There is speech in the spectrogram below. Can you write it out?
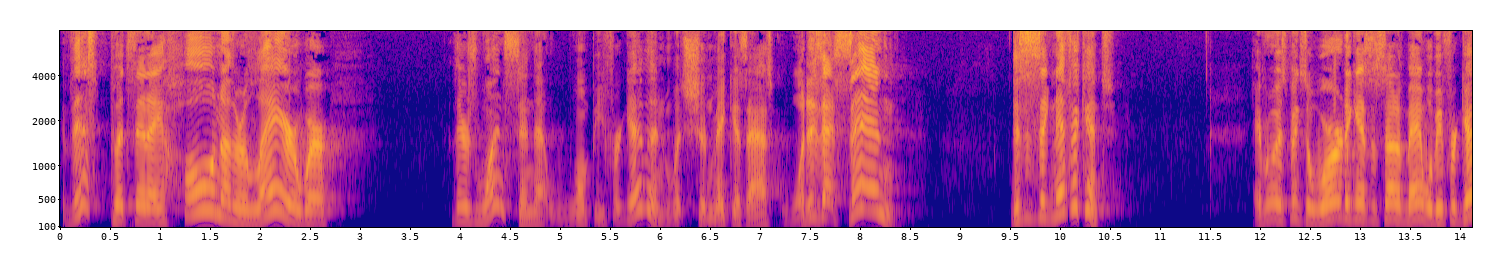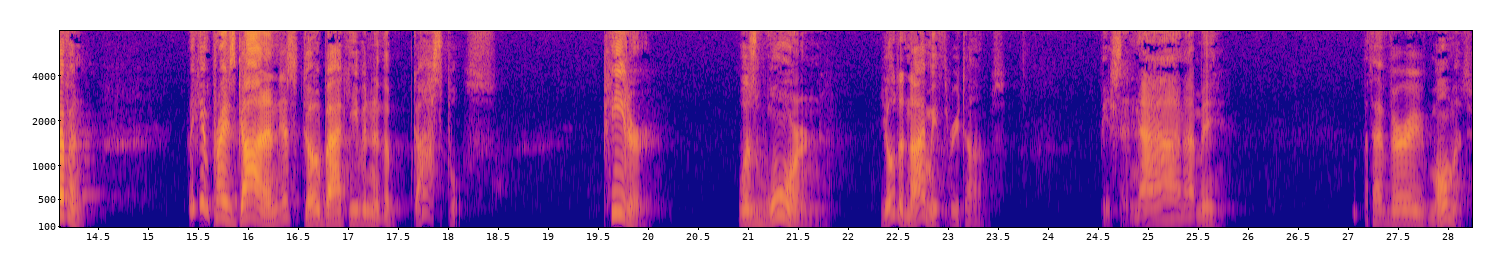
This puts in a whole nother layer where there's one sin that won't be forgiven, which should make us ask, what is that sin? This is significant. Everyone who speaks a word against the Son of Man will be forgiven. We can praise God and just go back even to the Gospels. Peter was warned, You'll deny me three times. Peter said, Nah, not me. But that very moment,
